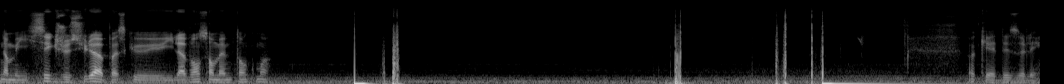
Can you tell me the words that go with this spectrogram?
non mais il sait que je suis là parce qu'il avance en même temps que moi. Ok, désolé.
